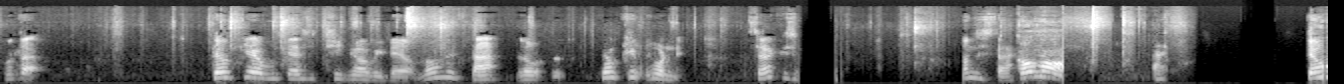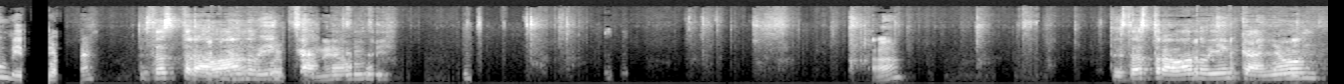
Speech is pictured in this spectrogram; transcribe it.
puta, tengo que ir a buscar ese chingado video. ¿Dónde está? Lo, lo- tengo que poner. ¿Será que se... ¿Dónde está? ¿Cómo? Tengo un video. ¿eh? Te estás trabando bien poner. cañón, güey. ¿Ah? Te estás trabando bien cañón.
